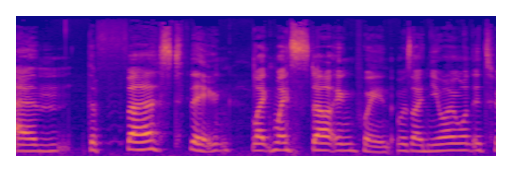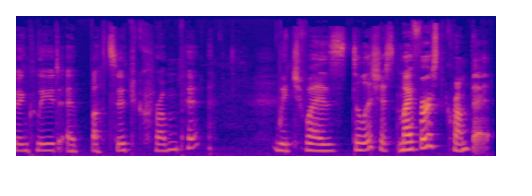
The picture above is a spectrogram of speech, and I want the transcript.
Um, the first thing, like my starting point, was I knew I wanted to include a buttered crumpet. Which was delicious. My first crumpet.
